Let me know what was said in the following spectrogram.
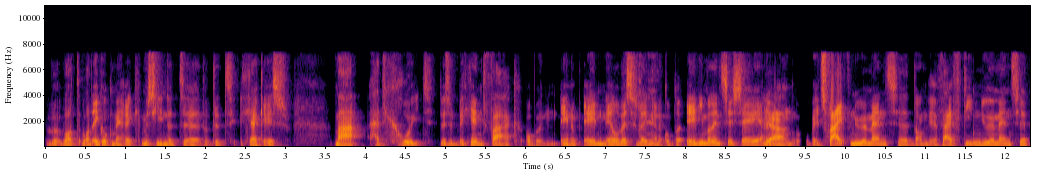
wat, wat ik ook merk, misschien dat, uh, dat dit gek is. Maar het groeit. Dus het begint vaak op een één op één mailwisseling. En dan komt er één iemand in het CC. En dan opeens vijf nieuwe mensen. Dan weer vijftien nieuwe mensen.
